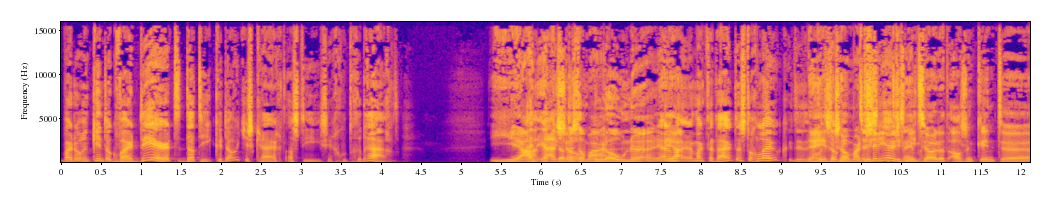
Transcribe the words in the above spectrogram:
Waardoor een kind ook waardeert dat hij cadeautjes krijgt als hij zich goed gedraagt. Ja, en ja, dat is, zo, dan maar- belonen. Ja, maakt dat uit? Dat is toch leuk? Nee, je is ook zo, niet maar te het is, serieus het is nemen? niet zo dat als een kind, eh,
